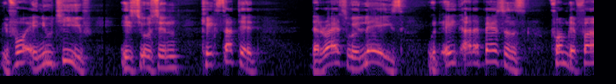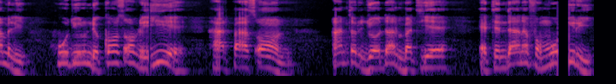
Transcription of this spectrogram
before a new chief is chosen kick-started. The rites were laced with eight other persons from the family who during the course of the year had passed on. Anthony Jordan Batier, a tendana from Moiri,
